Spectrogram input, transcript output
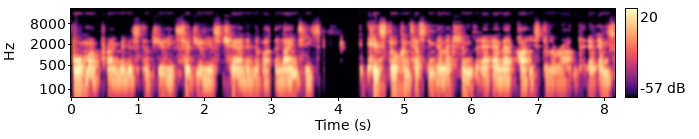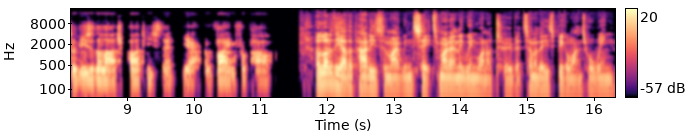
former Prime Minister Julius, Sir Julius Chan in about the 90s. He's still contesting the elections, and, and that party's still around. And, and, so these are the large parties that, yeah, are vying for power. A lot of the other parties that might win seats might only win one or two, but some of these bigger ones will win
